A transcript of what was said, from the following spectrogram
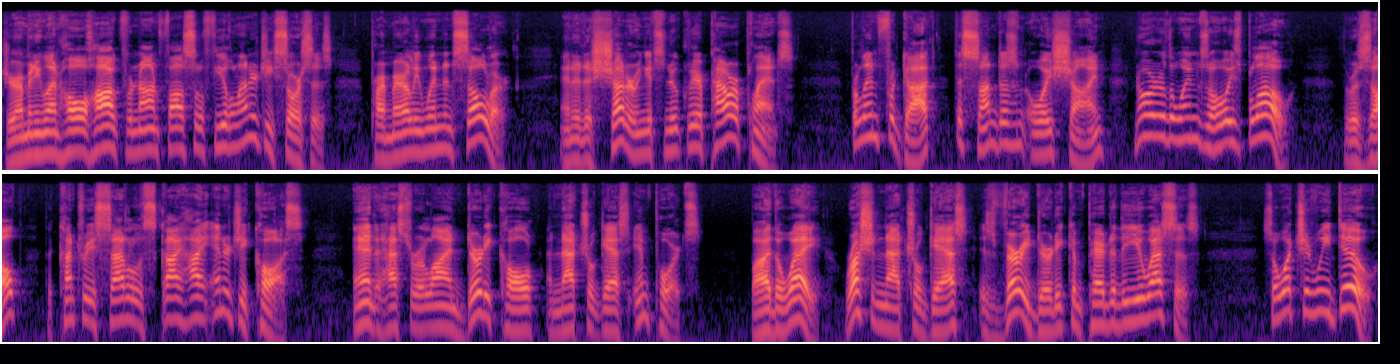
Germany went whole hog for non fossil fuel energy sources, primarily wind and solar, and it is shuttering its nuclear power plants. Berlin forgot the sun doesn't always shine, nor do the winds always blow. The result the country is saddled with sky high energy costs, and it has to rely on dirty coal and natural gas imports. By the way, Russian natural gas is very dirty compared to the US's. So, what should we do?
